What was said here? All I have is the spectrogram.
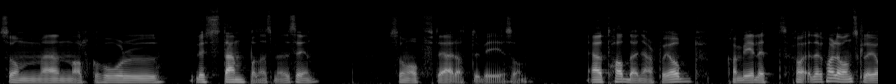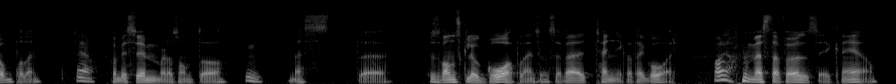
som en alkohollystdempende medisin, som ofte gjør at du blir sånn. Jeg har tatt den her på jobb, kan bli litt, kan, det kan være litt vanskelig å jobbe på den. ja. Du kan bli svimmel og sånt, og Mm. mest uh, det er vanskelig å gå på den, synes jeg, for jeg kjenner ikke at jeg går. Oh, ja, Mister følelse i knærne.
